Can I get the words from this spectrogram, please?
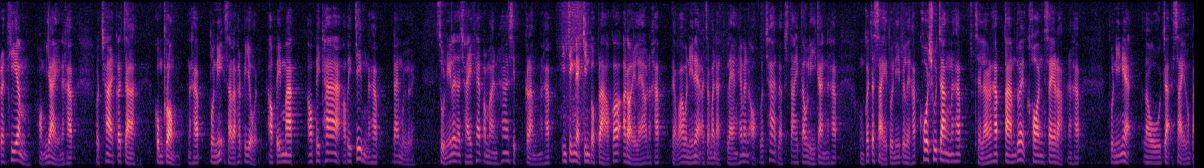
กระเทียมหอมใหญ่นะครับ รสชาติก็จะกลมกล่อมนะครับ ตัวนี้สารพัดประโยชน์เอาไปมัก เอาไปท่าเอาไปจิ้มนะครับ ได้หมดเลย สูตรนี้เราจะใช้แค่ประมาณ 50 กรัมนะครับ จริงๆเนี่ยกินเปล่าๆก็อร่อยแล้วนะครับ แต่ว่าวันนี้เนี่ยเราจะมาดัดแปลงให้มันออกรสชาติแบบสไตล์เกาหลีกันนะครับ ผมก็จะใส่ตัวนี้ไปเลยครับโคชูจังนะครับ เสร็จแล้วนะครับ ตามด้วยคอนไซรัปนะครับ ตัวนี้เนี่ยเราจะใส่ลงไป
